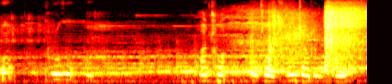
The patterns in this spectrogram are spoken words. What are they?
어? 그러고 아 좋아 아 좋아 죽은 줄 알았네 그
